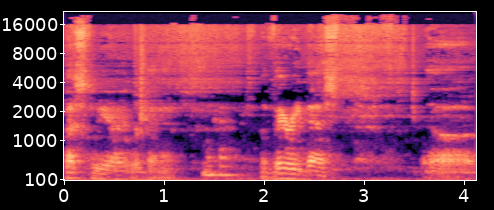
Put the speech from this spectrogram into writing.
best studio I've ever been in. Okay. The very best. Uh,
